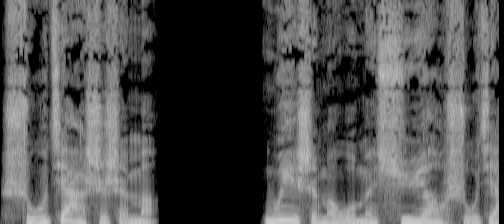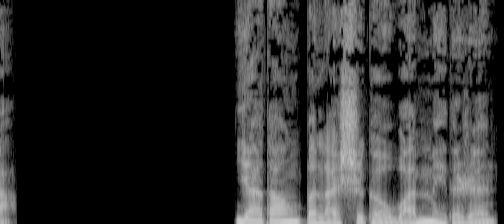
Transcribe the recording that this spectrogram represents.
赎价是什么？为什么我们需要赎价？亚当本来是个完美的人，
